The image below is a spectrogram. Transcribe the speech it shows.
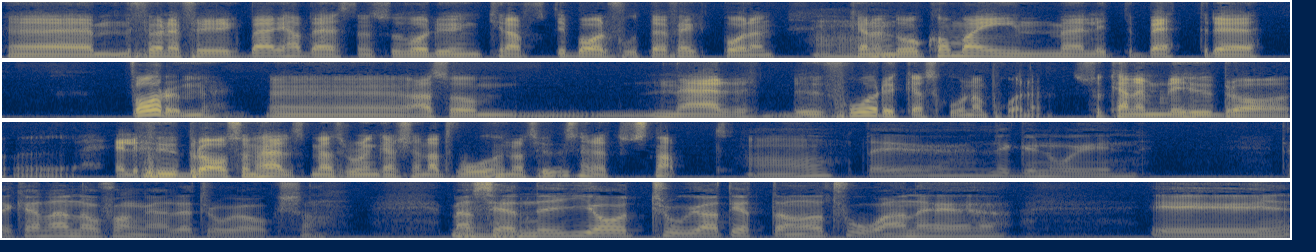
Eh, för när Fredrik Berg hade hästen så var det ju en kraftig barfotaeffekt på den. Mm. Kan den då komma in med lite bättre form, eh, alltså när du får rycka skorna på den, så kan den bli hur bra, eh, eller hur bra som helst. Men jag tror den kan tjäna 200 000 rätt så snabbt. Mm, det ligger nog in. Det kan han nog fånga, det tror jag också. Men mm. sen, jag tror ju att ettan och tvåan är, är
